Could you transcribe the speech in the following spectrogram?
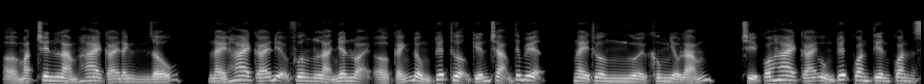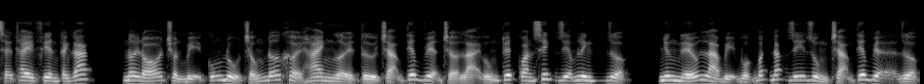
ở mặt trên làm hai cái đánh dấu, này hai cái địa phương là nhân loại ở cánh đồng tuyết thượng kiến trạm tiếp viện, ngày thường người không nhiều lắm, chỉ có hai cái ủng tuyết quan tiên quan sẽ thay phiên canh gác, nơi đó chuẩn bị cũng đủ chống đỡ khởi hai người từ trạm tiếp viện trở lại ủng tuyết quan xích diễm linh dược, nhưng nếu là bị buộc bất đắc dĩ dùng trạm tiếp viện dược,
